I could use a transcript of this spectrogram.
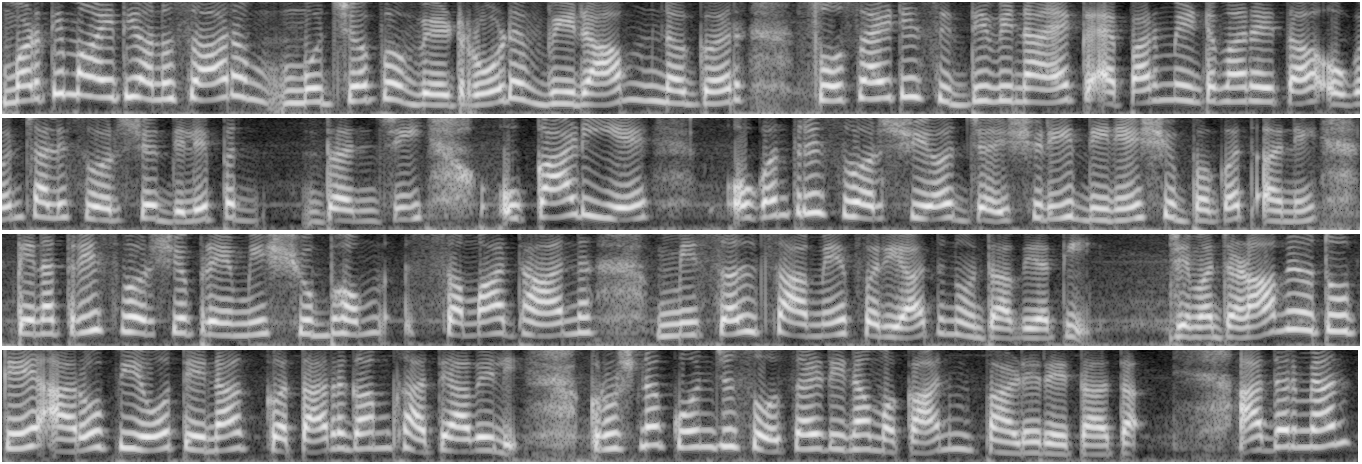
મળતી માહિતી અનુસાર મુજબ વેડ રોડ વિરામનગર સોસાયટી સિદ્ધિવિનાયક એપાર્ટમેન્ટમાં રહેતા ઓગણચાલીસ વર્ષીય દિલીપ ધનજી ઉકાડીએ ઓગણત્રીસ વર્ષીય જયશ્રી, દિનેશ ભગત અને તેના ત્રીસ વર્ષીય પ્રેમી શુભમ સમાધાન મિસલ સામે ફરિયાદ નોંધાવી હતી. જેમાં જણાવ્યું હતું કે આરોપીઓ તેના કતારગામ ખાતે આવેલી કૃષ્ણકુંજ સોસાયટીના મકાન ભાડે રહેતા હતા. આ દરમિયાન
